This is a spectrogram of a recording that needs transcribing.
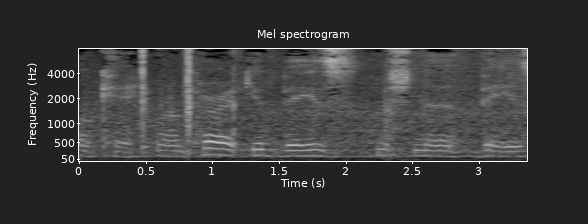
Okay, we're on Parak Yud Beis, Mishnah Beis.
